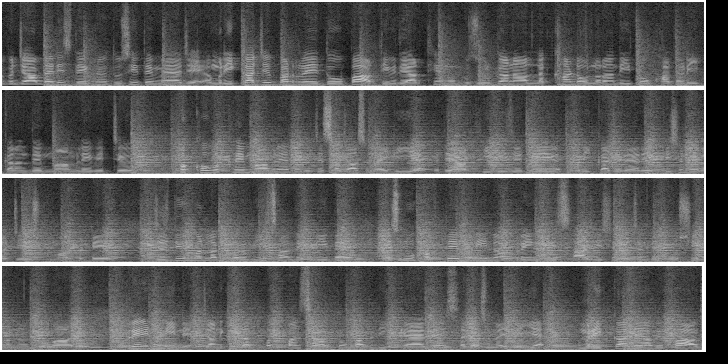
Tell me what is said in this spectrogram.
ਪੰਜਾਬ ਡਾਇਰੀਜ਼ ਦੇਖ ਰਹੇ ਹੋ ਤੁਸੀਂ ਤੇ ਮੈਂ ਅਜੇ। ਅਮਰੀਕਾ 'ਚ ਪੜ ਰਹੇ ਦੋ ਭਾਰਤੀ ਵਿਦਿਆਰਥੀਆਂ ਨੂੰ ਬਜ਼ੁਰਗਾਂ ਨਾਲ ਲੱਖਾਂ ਡਾਲਰਾਂ ਦੀ ਧੋਖਾਧੜੀ ਕਰਨ ਦੇ ਮਾਮਲੇ ਵਿੱਚ ਵੱਖੋ ਵੱਖਰੇ ਮਾਮਲਿਆਂ ਦੇ ਵਿੱਚ ਸਜ਼ਾ ਸੁਣਾਈ ਗਈ ਹੈ। ਵਿਦਿਆਰਥੀ ਵੀਜ਼ੇ ਤੇ ਅਮਰੀਕਾ 'ਚ ਰਹਿ ਰਹੇ ਕਿਸ਼ਨ ਰਾਜੇਸ਼ ਕੁਮਾਰ ਪਟੇਲ, ਜਿਸ ਦੀ ਉਮਰ ਲਗਭਗ 20 ਸਾਲ ਦੇ ਕਰੀਬ ਹੈ, ਇਸ ਨੂੰ ਹਫ਼ਤੇ ਮਨੀ ਲਾਂਡਰਿੰਗ ਦੀ ਸਾਜ਼ਿਸ਼ ਰਚਨ ਦੇ ਦੋਸ਼ੀ ਮੰਨਣ ਤੋਂ ਬਾਅਦ 63 ਮਹੀਨੇ, ਜਾਣੀ ਕਿ ਲਗਭਗ 5 ਸਾਲ ਤੋਂ ਵੱਧ ਦੀ ਕੈਦ ਸਜ਼ਾ ਸੁਣਾਈ ਗਈ ਹੈ। ਅਮਰੀਕਾ ਨਿਆਂ ਵਿਭਾਗ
